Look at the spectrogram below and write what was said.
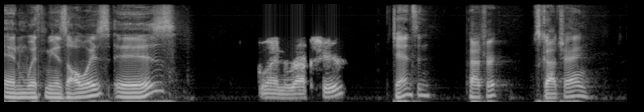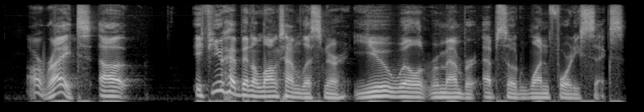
and with me, as always, is Glenn Rux here. Jansen. Patrick. Scott Chang. All right. Uh, if you have been a longtime listener, you will remember episode 146.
